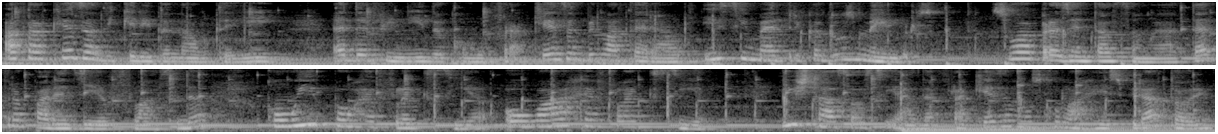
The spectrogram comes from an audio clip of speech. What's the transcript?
A fraqueza adquirida na UTI é definida como fraqueza bilateral e simétrica dos membros. Sua apresentação é a tetraparesia flácida com hiporreflexia ou arreflexia e está associada à fraqueza muscular respiratória,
